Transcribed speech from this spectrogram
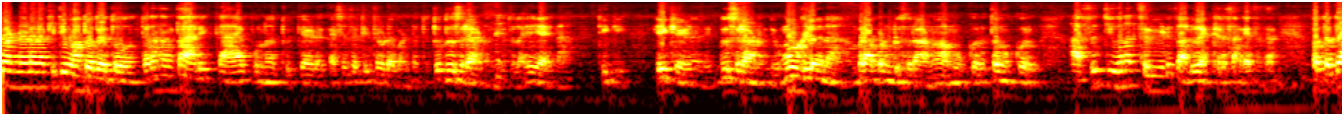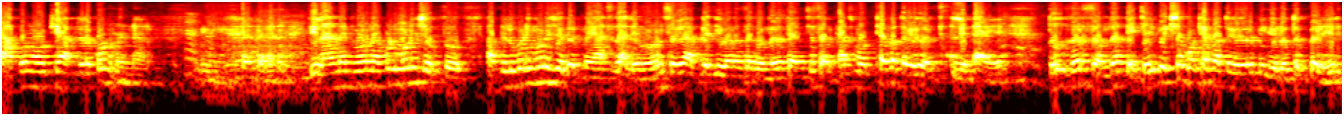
भांडणाला किती महत्त्व देतो? त्याला सांगता अरे काय पुन्हा तू खेळ कशासाठी तेवढं भांडतो? तू दुसरं आणून दे तुला. हे आहे ना ठीक आहे. हे खेळणं नाही. दुसरं आणून देऊ मोडलं ना. बरं आपण दुसरं आणू. अमुक करू तमुक करू. असं जीवनात सगळीकडे चालू आहे खरं सांगायचं तर. फक्त ते आपण मोठे आपल्याला कोण म्हणणार? ती लहान आहेत म्हणून आपण म्हणू शकतो. आपल्याला कोणी म्हणू शकत नाही असं झाले म्हणून सगळे आपल्या जीवनाचा गोंधळ त्यांच्यासारखाच मोठ्या पातळीवर चाललेला आहे. तो जर समजा त्याच्याही पेक्षा मोठ्या पातळीवर मी गेलो तर कळेल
